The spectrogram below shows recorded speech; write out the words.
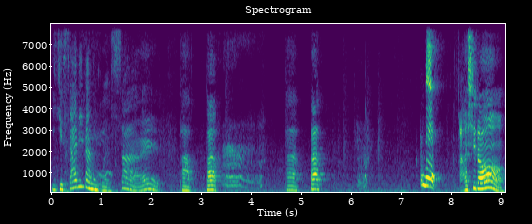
이게 쌀이라는 거야, 쌀. 밥, 밥. 밥, 밥. 아, 싫어.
